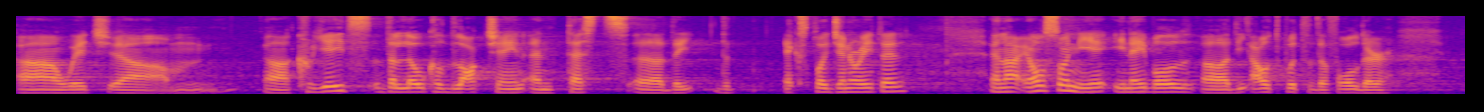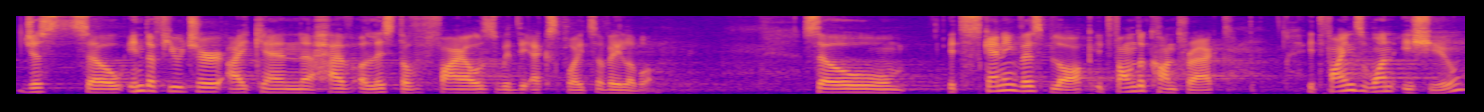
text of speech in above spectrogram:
uh, which um, uh, creates the local blockchain and tests uh, the, the, exploit generated. And I also enable uh, the output to the folder just so in the future I can have a list of files with the exploits available. So it's scanning this block, it found the contract, it finds one issue,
